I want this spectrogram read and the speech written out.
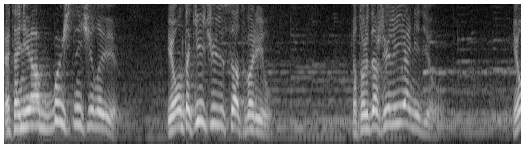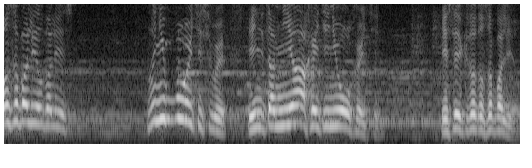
Это необычный человек. И он такие чудеса творил, которые даже Илья не делал. И он заболел болезнью. Ну не бойтесь вы, и не, там не ахайте, не охайте, если кто-то заболел.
